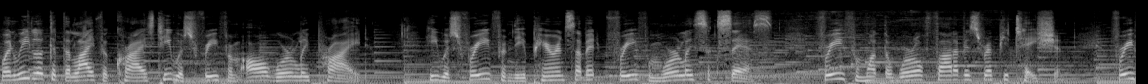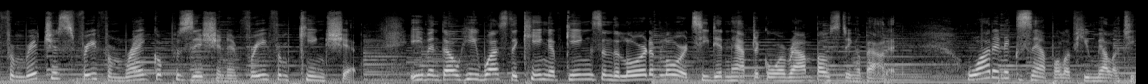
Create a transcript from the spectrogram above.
When we look at the life of Christ, He was free from all worldly pride. He was free from the appearance of it, free from worldly success, free from what the world thought of His reputation free from riches, free from rank or position, and free from kingship. Even though he was the King of kings and the Lord of lords, he didn't have to go around boasting about it. What an example of humility.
